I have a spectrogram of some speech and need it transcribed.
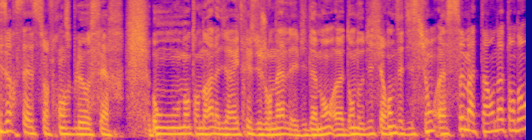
6h16 sur France Bleu au Cerf. On entendra la directrice du journal, évidemment, dans nos différentes éditions ce matin. En attendant,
